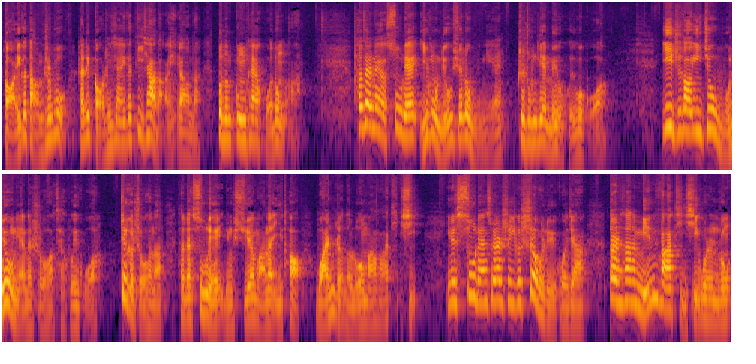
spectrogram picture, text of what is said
搞一个党支部，还得搞成像一个地下党一样的，不能公开活动啊。他在那个苏联一共留学了五年，这中间没有回过国，一直到一九五六年的时候才回国。这个时候呢，他在苏联已经学完了一套完整的罗马法体系。因为苏联虽然是一个社会主义国家，但是它的民法体系过程中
